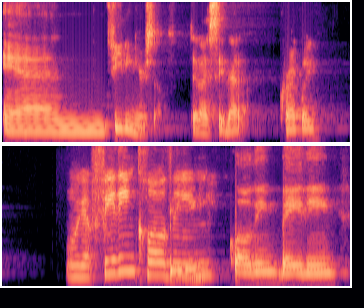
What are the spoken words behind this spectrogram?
and feeding yourself. Did I say that correctly? We got feeding, clothing, feeding, clothing, bathing,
